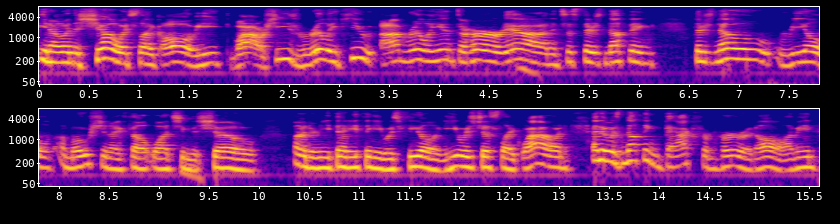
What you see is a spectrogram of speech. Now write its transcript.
you know in the show it's like oh he wow she's really cute i'm really into her yeah and it's just there's nothing there's no real emotion I felt watching the show underneath anything he was feeling. He was just like, wow, and and there was nothing back from her at all. I mean,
